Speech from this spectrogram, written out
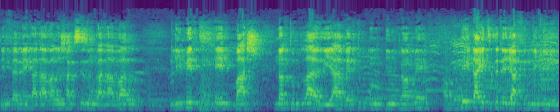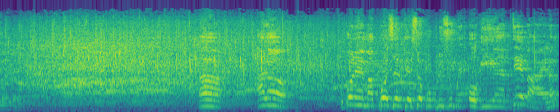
il fait un carnaval, chaque saison carnaval, il mettait marche dans toute la rue avec tout le monde le pays d'Haïti c'est déjà fini. Ah, alors, vous connaissez, m'a posé la question pour plus ou moins orienter, bah, là,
